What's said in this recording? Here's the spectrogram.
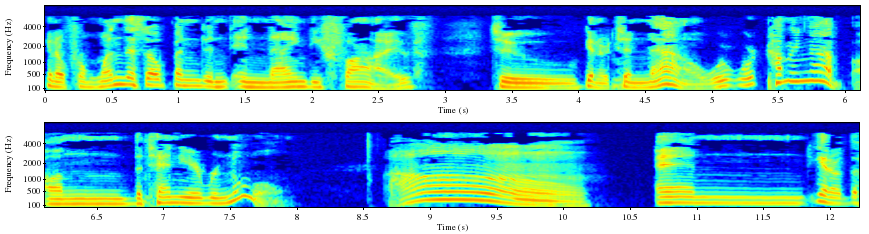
you know, from when this opened in, in 95 to, you know, to now, we're, we're coming up on the 10 year renewal. Oh. And, you know, the,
